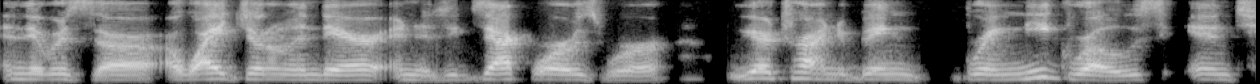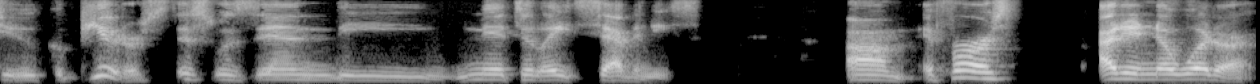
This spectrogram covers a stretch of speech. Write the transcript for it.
and there was a, a, white gentleman there and his exact words were we are trying to bring bring negroes into computers this was in the mid to late 70s um, at first i didn't know what a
